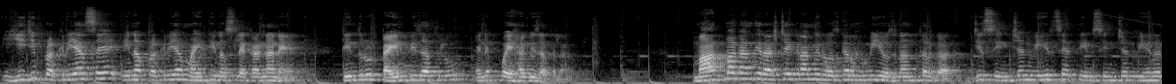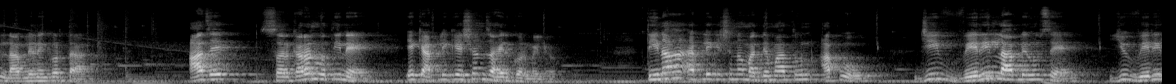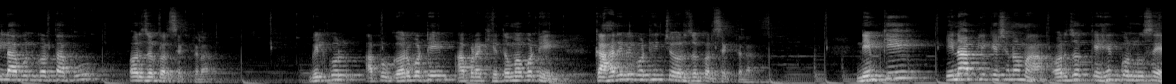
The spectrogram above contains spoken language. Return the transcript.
ही जी प्रक्रिया से इना प्रक्रिया माहिती नसल्या कारणाने तिंदरू टाईम बी जातलो आणि पैहा बी जातला. महात्मा गांधी राष्ट्रीय ग्रामीण रोजगार हमी योजना अंतर्गत जी सिंचन विहीर से तीन सिंचन विहीर लाभलेने करता आज एक सरकारान वतीने एक ॲप्लिकेशन जाहीर कर मेल्यो. तिना ॲप्लिकेशना माध्यमातून आपू जी वेरील लाभ लेणूचे यू वेरील लाभून करता आपू अर्ज कर सकतला. बिल्कुल आपू घर बठीन आपणा खेतोमा बठीन कहारी भी बठीनचे अर्ज कर सकतला. नेमकी इना ॲप्लिकेशनमा अर्ज केहेक बनू से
